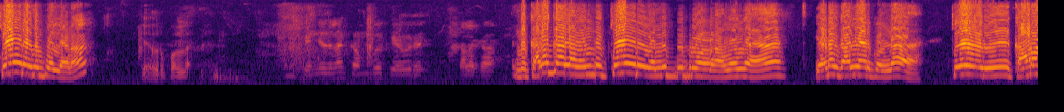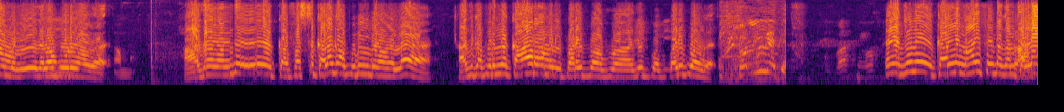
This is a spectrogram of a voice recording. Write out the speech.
கேவரம் எதுவும் போடலையாண்ணா? கேவரு பொல்ல செஞ்சதெல்லாம் கம்பு கேவுரு கலக்கா. இந்த கலக்கால வந்து கேவரு வந்து போட்டுருவாங்க அவங்க. இடம் காலியா இருக்கும்ல? கேவரு காராமணி இதெல்லாம் போடுவாங்க. ஆமா. அத வந்து ஃபர்ஸ்ட் கலக்கா பிடிக்கிடுவாங்கல்ல அதுக்கப்புறம் தான் காராமணி பறிப்பா இது பறிப்பாங்க. வா. ஏய் ஜுனு கல்ல நாய் போட்டோ காமிச்சல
